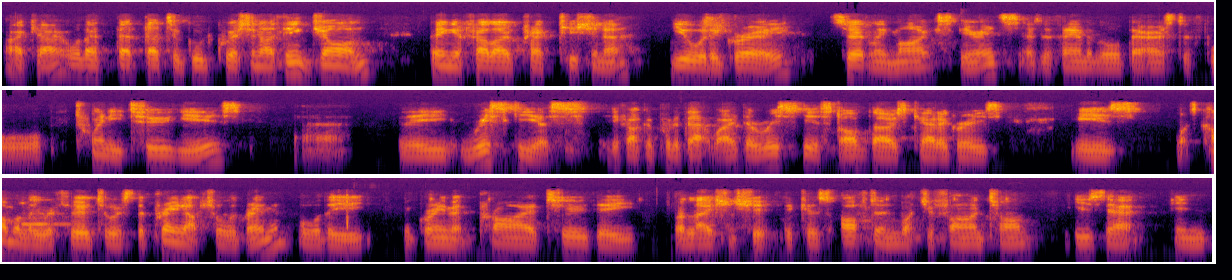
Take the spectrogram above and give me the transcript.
Okay, well that, that that's a good question. I think John, being a fellow practitioner, you would agree. Certainly, my experience as a family law barrister for 22 years, uh, the riskiest, if I could put it that way, the riskiest of those categories is what's commonly referred to as the prenuptial agreement or the agreement prior to the relationship, because often what you find, Tom, is that in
